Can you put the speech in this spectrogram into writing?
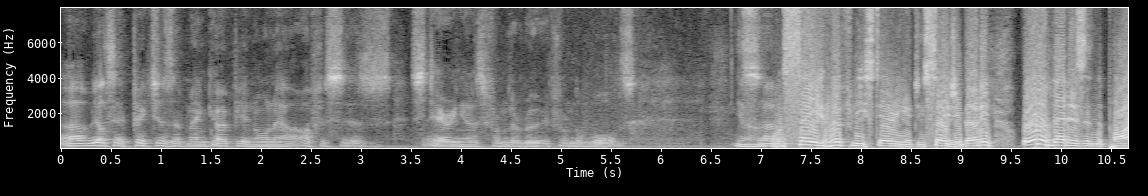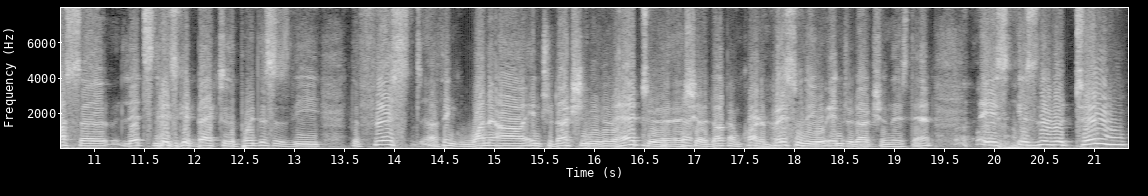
Uh, we also had pictures of Mangope and all our officers staring at us from the roof, from the walls. Yeah. So- well, sage, hopefully staring at you sagely. But I mean, all of that is in the past. So let's let's get back to the point. This is the the first, I think, one hour introduction we've ever had to a show, Doc. I'm quite impressed with your introduction there, Stan. Is is the return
